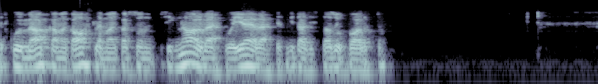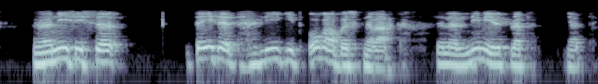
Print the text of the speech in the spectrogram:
et kui me hakkame kahtlema, kas on signaalvähk või jõevähk, et mida siis tasub vaadata. Eh, niisiis eh, teised liigid ogapõskne vähk, sellel nimi ütleb, et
